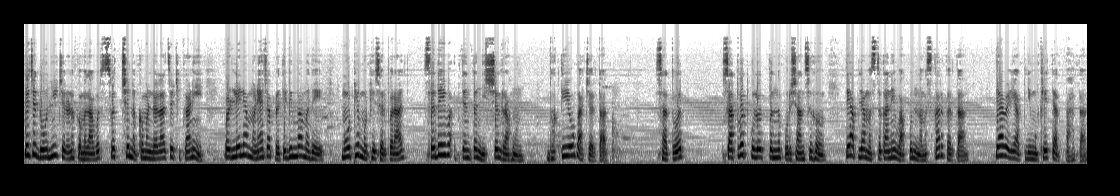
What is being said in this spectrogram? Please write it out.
त्याच्या दोन्ही चरण कमलावर स्वच्छ नखमंडलाचे ठिकाणी पडलेल्या मण्याच्या प्रतिबिंबामध्ये मोठे मोठे सर्पराज सदैव अत्यंत निश्चल राहून भक्तियोग आचरतात. सात्वत सात्वत कुलोत्पन्न पुरुषांसह ते आपल्या मस्तकाने वाकून नमस्कार करतात. त्यावेळी आपली मुखे त्यात पाहतात.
